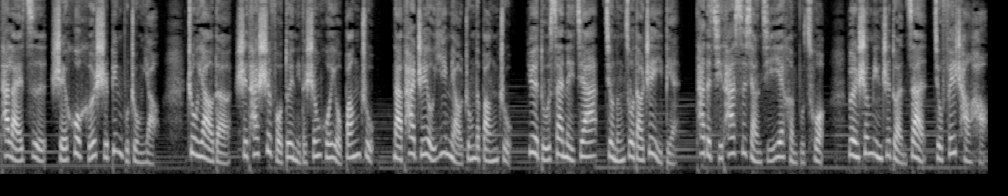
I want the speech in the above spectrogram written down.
它来自谁或何时并不重要，重要的是它是否对你的生活有帮助，哪怕只有一秒钟的帮助。阅读塞内加就能做到这一点。他的其他思想集也很不错，《论生命之短暂》就非常好。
